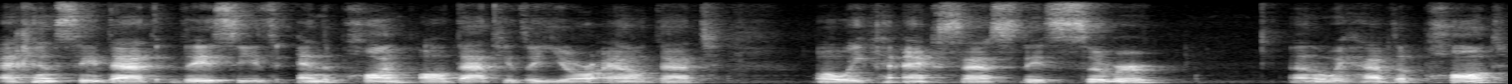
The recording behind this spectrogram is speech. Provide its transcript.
I can see that this is endpoint or that is the URL that we can access this server and we have the port.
